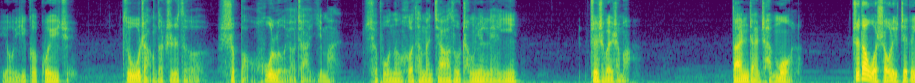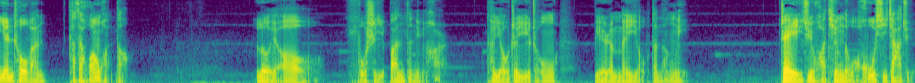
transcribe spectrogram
有一个规矩，族长的职责是保护乐瑶家一脉，却不能和他们家族成员联姻。这是为什么？单战沉默了，直到我手里这根烟抽完，他才缓缓道：“乐瑶不是一般的女孩，她有着一种别人没有的能力。”这一句话听得我呼吸加剧，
